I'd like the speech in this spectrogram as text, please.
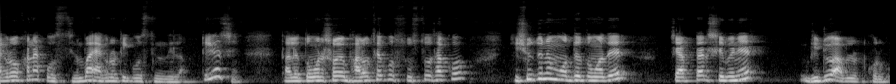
এগারোখানা কোশ্চেন বা এগারোটি কোশ্চেন দিলাম, ঠিক আছে? তাহলে তোমরা সবাই ভালো থেকো, সুস্থ থাকো। কিছুদিনের মধ্যে তোমাদের চ্যাপ্টার সেভেনের ভিডিও আপলোড করব।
